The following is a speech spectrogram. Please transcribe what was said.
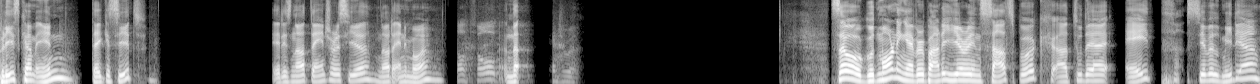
please come in, take a seat. It is not dangerous here, not anymore. Not so No. dangerous. So, good morning, everybody, here in Salzburg uh, to the eighth Civil Media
